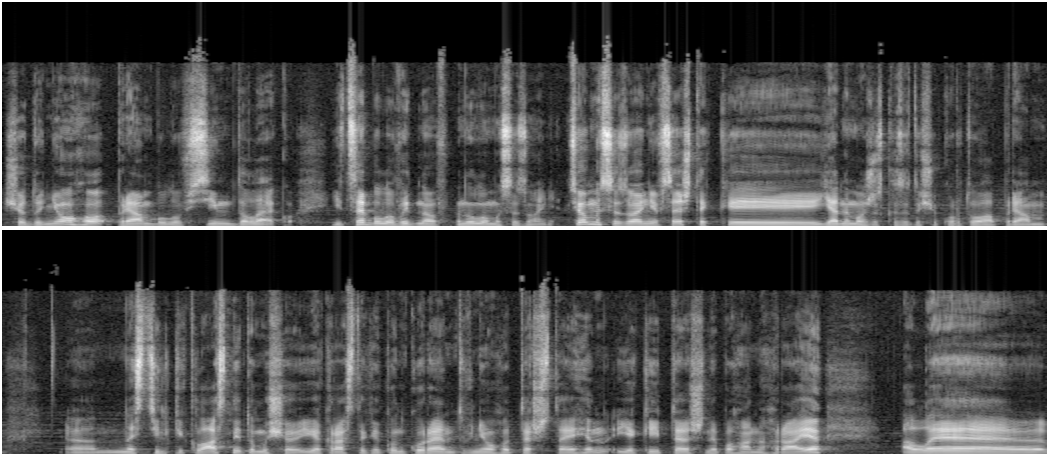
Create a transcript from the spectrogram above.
що до нього прям було всім далеко. І це було видно в минулому сезоні. В цьому сезоні все ж таки я не можу сказати, що Куртуа прям. Е, настільки класний, тому що якраз таки конкурент в нього Терштеген, який теж непогано грає. Але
